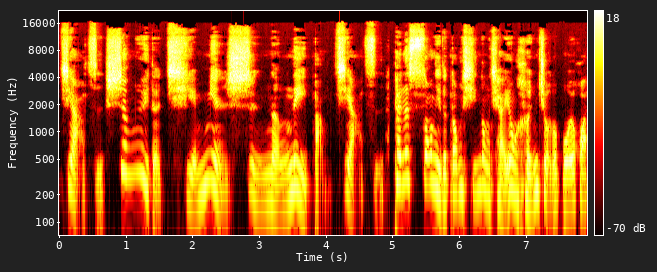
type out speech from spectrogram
架值，生育的前面是能力绑架值。Panasonic 的东西弄起来用很久都不会坏，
